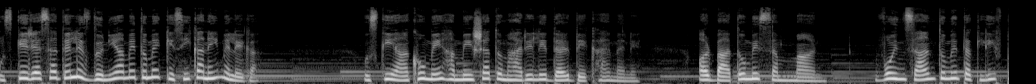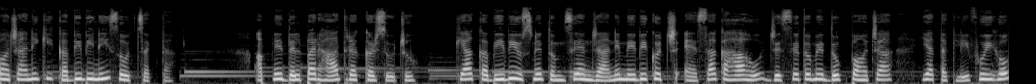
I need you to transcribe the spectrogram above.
उसके जैसा दिल इस दुनिया में तुम्हें किसी का नहीं मिलेगा। उसकी आँखों में हमेशा तुम्हारे लिए दर्द देखा है मैंने, और बातों में सम्मान। वो इंसान तुम्हें तकलीफ़ पहुँचाने की कभी भी नहीं सोच सकता। अपने दिल पर हाथ रखकर सोचो, क्या कभी भी उसने तुमसे अनजाने में भी कुछ ऐसा कहा हो जिससे तुम्हें दुख पहुँचा या तकलीफ़ हुई हो?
